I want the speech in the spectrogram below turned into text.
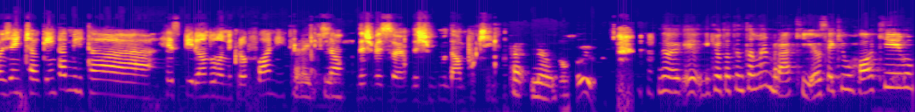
Ô, gente, alguém tá me tá respirando no microfone? Peraí, deixa eu Não. Deixa eu ver se eu, deixa eu mudar um pouquinho. Ah, Não. Não sou eu. Não, é, é que eu tô tentando lembrar aqui. Eu sei que o Rock eu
